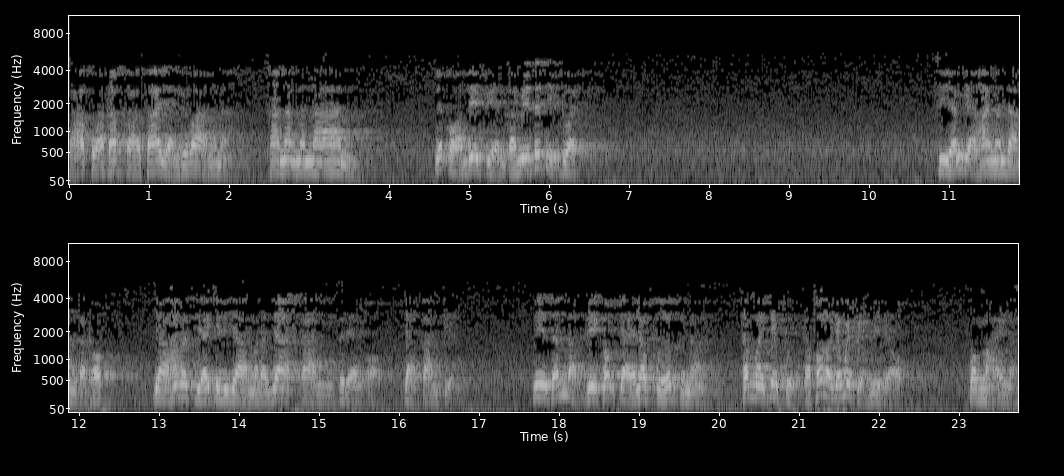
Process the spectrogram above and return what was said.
ขาขวาทับขาซ้ายอย่างที่ว่านั่นน่ะ ถ้านั่งนานๆ และก่อนที่เปลี่ยนก็มีสติด้วย เสียงอย่าให้มันดังกระทบ อย่าให้มันเสียกิริยามารยาทการแสดงออกจากการเปลี่ยน นี่สันดับที่เข้าใจแล้วฝึกขึ้นมาทำไมจะฝึกก็เพราะเรายังไม่เปลี่ยนนี่เดี๋ยวความหมายนะ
